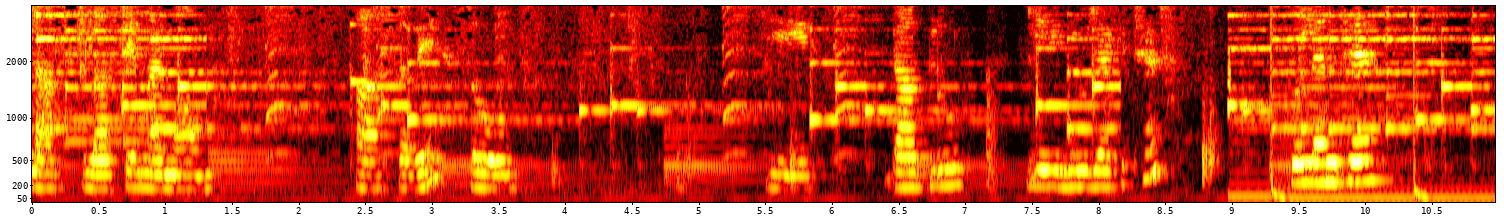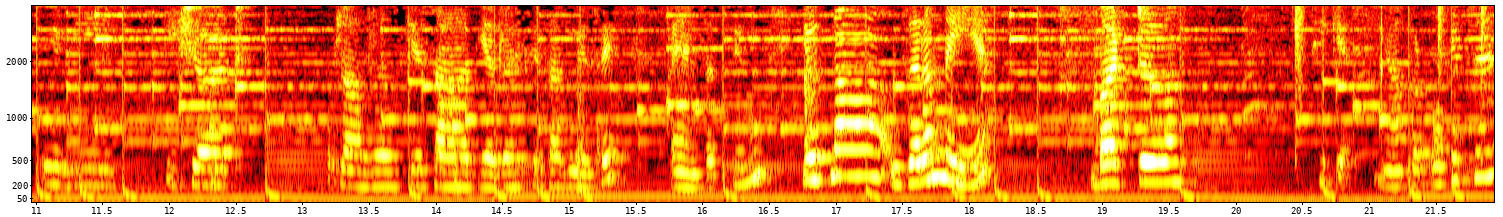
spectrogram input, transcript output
Last last year my mom passed away. So, ये डार्क ब्लू ये ब्लू जैकेट है। फुल लेंथ है। कोई भी शर्ट ट्राउजर्स के साथ या ड्रेस के साथ मैं इसे पहन सकती हूँ। ये उतना गर्म नहीं है बट ठीक है, यहाँ पर पॉकेट्स हैं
